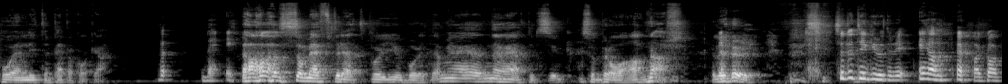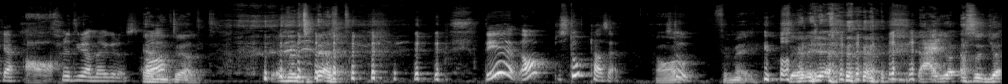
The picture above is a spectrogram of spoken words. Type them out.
på en liten pepparkaka. Va? Nej. Ja, som efterrätt på julbordet. Ja, men jag, när jag har ätit så, så bra annars. Eller hur? Så du tänker under det en pepparkaka Ja. med lite grön mögelost? Ja. Eventuellt. Eventuellt. Det är, ja, stort Hasse. Ja, Stor. För mig. Så är det det. Nej, jag, alltså, jag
